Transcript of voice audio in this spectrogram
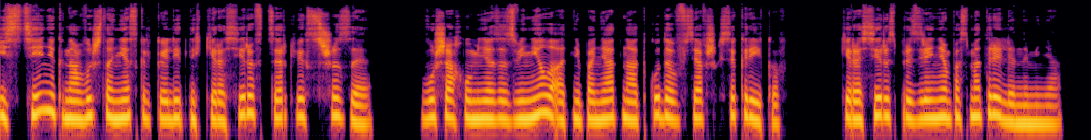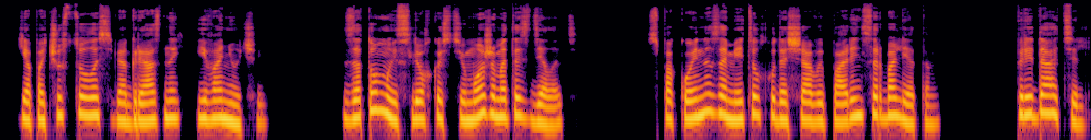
Из тени к нам вышло несколько элитных кирасиров в церкви с Шизе. В ушах у меня зазвенело от непонятно откуда взявшихся криков. Кирасиры с презрением посмотрели на меня. Я почувствовала себя грязной и вонючей. Зато мы с легкостью можем это сделать. Спокойно заметил худощавый парень с арбалетом. «Предатель!»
